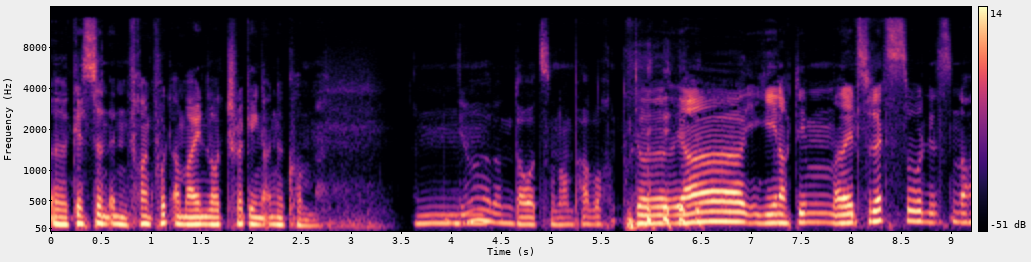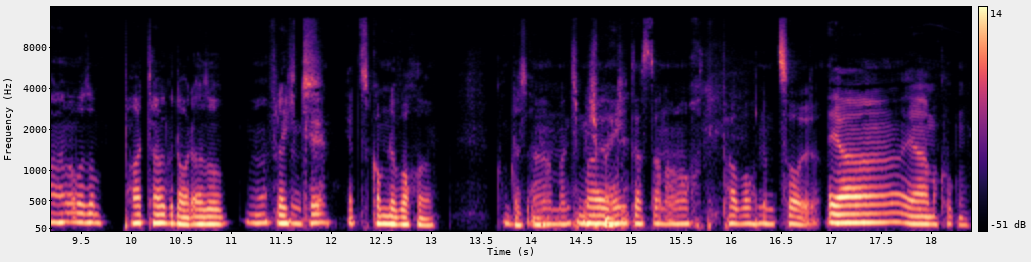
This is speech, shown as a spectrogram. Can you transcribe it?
äh, gestern in Frankfurt am Main laut Tracking angekommen. Ähm, Ja, dann dauert es noch ein paar Wochen. Da, ja, je nachdem, also jetzt zuletzt so, die letzten Wochen haben immer so ein paar Tage gedauert. Also ja, vielleicht Okay. jetzt kommende Woche kommt das an. Ja, manchmal hängt das dann auch noch ein paar Wochen im Zoll. Ja, ja, mal gucken.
